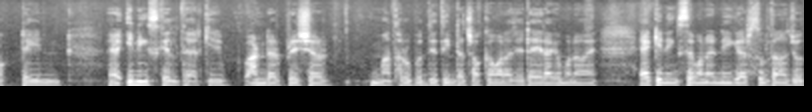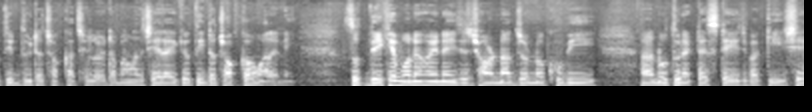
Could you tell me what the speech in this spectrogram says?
অকটেইন ইনিংস খেলতে আর কি। আন্ডার প্রেশার মাথার উপর দিয়ে তিনটা ছক্কা মারা যেটা এর আগে মনে হয় এক ইনিংসে মনে হয় নিগার সুলতানা জ্যোতির দুইটা ছক্কা ছিল। এটা বাংলাদেশে এর আগে কেউ তিনটা ছক্কাও মারেনি। সো দেখে মনে হয় নাই যে ঝর্ণার জন্য খুবই নতুন একটা স্টেজ বা কি। সে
